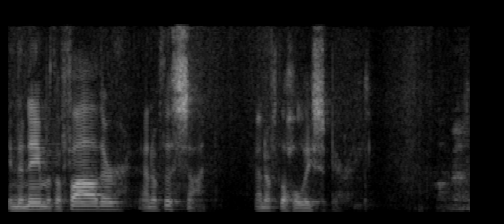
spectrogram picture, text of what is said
In the name of the Father, and of the Son, and of the Holy Spirit. Amen.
